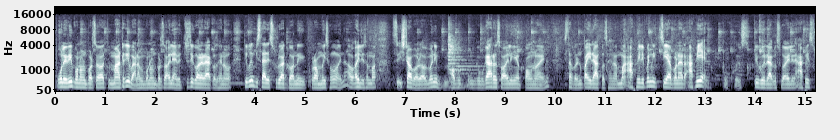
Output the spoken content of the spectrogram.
पोलेरै बनाउनुपर्छ त्यो माटोकै भाँडामा बनाउनुपर्छ। अहिले हामीले त्यो चाहिँ गरेर आएको छैनौँ। त्यो पनि बिस्तारै सुरुवात गर्ने क्रममै छौँ होइन। अब अहिलेसम्म स्टाफहरू अब पनि अब गाह्रो छ अहिले यहाँ पाउन होइन। स्टाफहरू पनि पाइरहेको छैन। म आफैले पनि चिया बनाएर आफै त्यो गरिरहेको छु। अहिले आफै स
